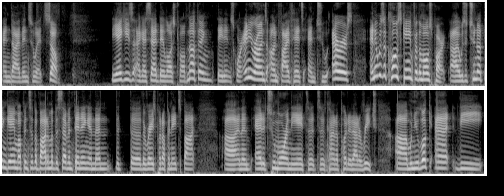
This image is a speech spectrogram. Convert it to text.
and dive into it. So, the Yankees, like I said, they lost 12 nothing. They didn't score any runs on five hits and two errors. And it was a close game for the most part. Uh, it was a 2 0 game up into the bottom of the seventh inning, and then the, the, the Rays put up an eight spot uh, and then added two more in the eighth to, to kind of put it out of reach. Um, when you look at the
